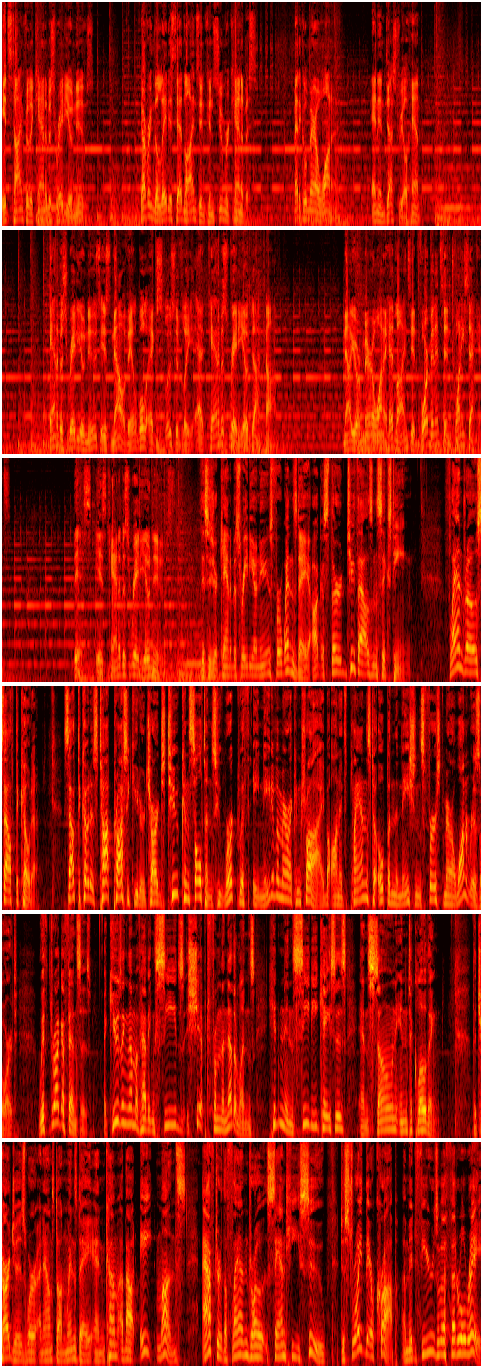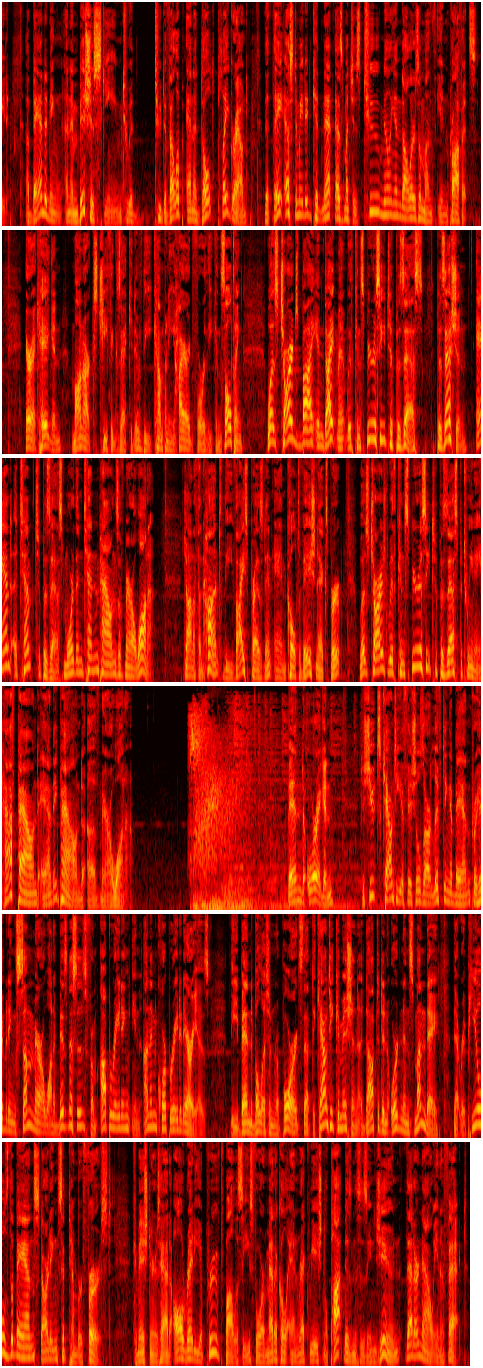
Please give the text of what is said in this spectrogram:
It's time for the Cannabis Radio News. Covering the latest headlines in consumer cannabis, medical marijuana, and industrial hemp. Cannabis Radio News is now available exclusively at cannabisradio.com. Now, your marijuana headlines in 4 minutes and 20 seconds. This is Cannabis Radio News. This is your Cannabis Radio News for Wednesday, August 3rd, 2016. Flandreau, South Dakota. South Dakota's top prosecutor charged two consultants who worked with a Native American tribe on its plans to open the nation's first marijuana resort with drug offenses accusing them of having seeds shipped from the Netherlands hidden in CD cases and sewn into clothing. The charges were announced on Wednesday and come about eight months after the Flandreau Santee Sioux destroyed their crop amid fears of a federal raid, abandoning an ambitious scheme to to develop an adult playground that they estimated could net as much as $2 million a month in profits. Eric Hagen, Monarch's chief executive, the company hired for the consulting, was charged by indictment with conspiracy to possess, possession, and attempt to possess more than 10 pounds of marijuana. Jonathan Hunt, the vice president and cultivation expert, was charged with conspiracy to possess between a half pound and a pound of marijuana. Bend, Oregon. Deschutes County officials are lifting a ban prohibiting some marijuana businesses from operating in unincorporated areas. The Bend Bulletin reports that the County Commission adopted an ordinance Monday that repeals the ban starting September 1st. Commissioners had already approved policies for medical and recreational pot businesses in June that are now in effect.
